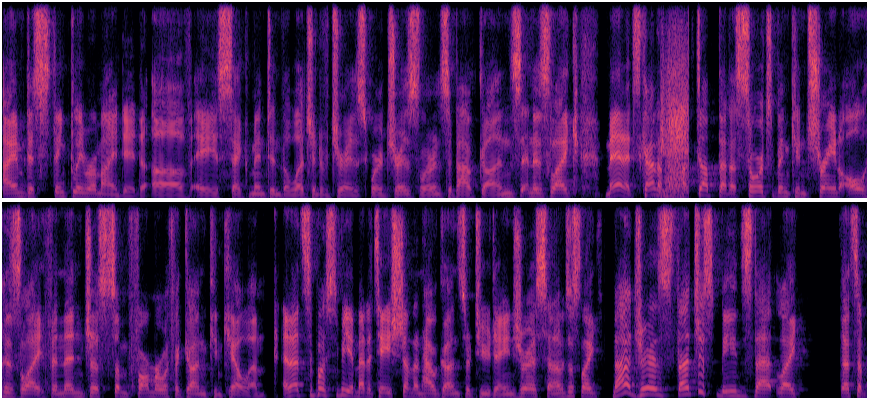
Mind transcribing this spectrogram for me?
I am distinctly reminded of a segment in The Legend of Drizzt where Drizzt learns about guns and is like, man, it's kind of fucked up that a swordsman can train all his life and then just some farmer with a gun can kill him. And that's supposed to be a meditation on how guns are too dangerous. And I'm just like, nah, Drizzt, that just means that like that's a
